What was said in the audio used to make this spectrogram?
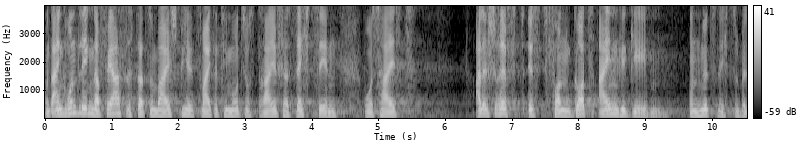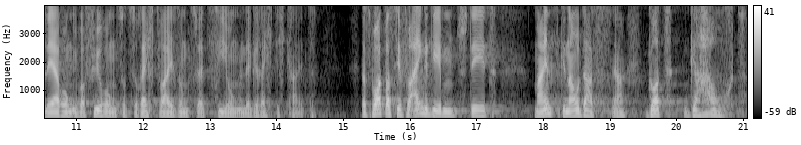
Und ein grundlegender Vers ist da zum Beispiel 2 Timotheus 3, Vers 16, wo es heißt, alle Schrift ist von Gott eingegeben und nützlich zur Belehrung, Überführung, zur Zurechtweisung, zur Erziehung in der Gerechtigkeit. Das Wort, was hier für eingegeben steht, meint genau das. Ja? Gott gehaucht,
